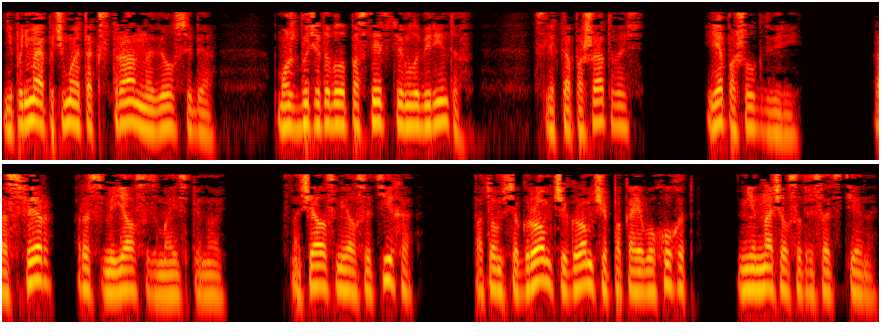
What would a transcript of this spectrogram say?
Не понимая, почему я так странно вел себя. Может быть, это было последствием лабиринтов? Слегка пошатываясь, я пошел к двери. Росфер рассмеялся за моей спиной. Сначала смеялся тихо, потом все громче и громче, пока его хохот не начал сотрясать стены.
